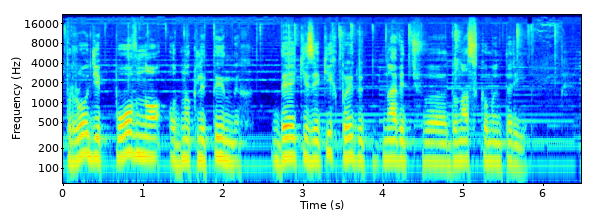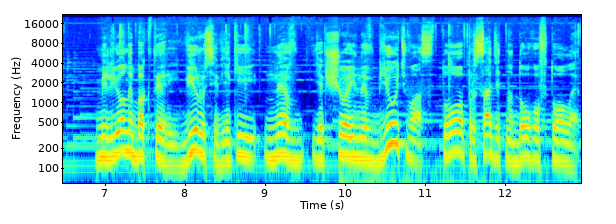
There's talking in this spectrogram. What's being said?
в природі повно одноклітинних, деякі з яких прийдуть навіть в- до нас в коментарі. Мільйони бактерій, вірусів, які не в- якщо і не вб'ють вас, то присадять надовго в туалет.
